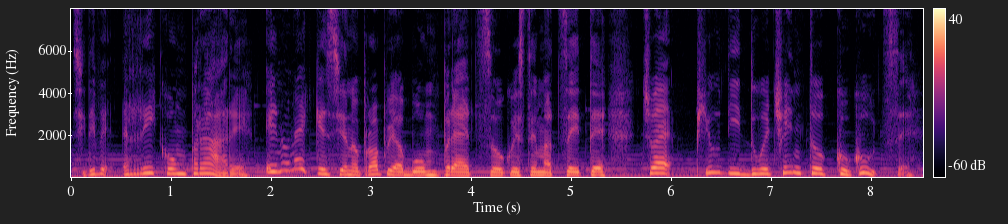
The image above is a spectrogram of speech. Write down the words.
si deve ricomprare. E non è che siano proprio a buon prezzo queste mazzette, cioè più di 200 cucuzze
